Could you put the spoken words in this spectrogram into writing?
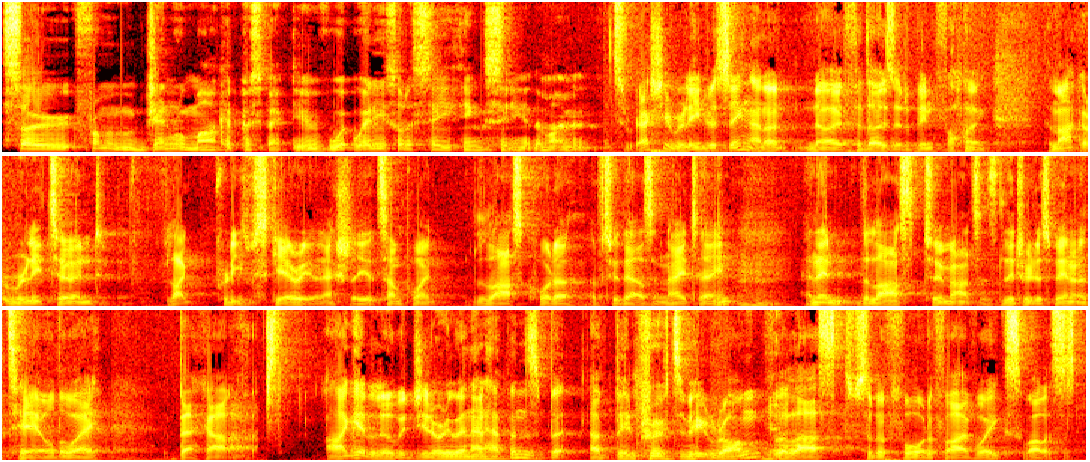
So, from a general market perspective, wh- where do you sort of see things sitting at the moment? It's actually really interesting. I don't know for those that have been following, the market really turned like pretty scary actually at some point the last quarter of 2018, mm-hmm. and then the last two months it's literally just been on a tear all the way back up. I get a little bit jittery when that happens, but I've been proved to be wrong for the last sort of four to five weeks while it's just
